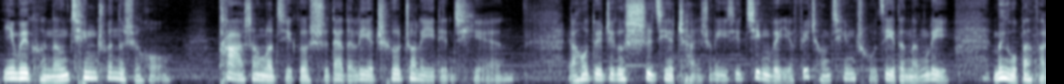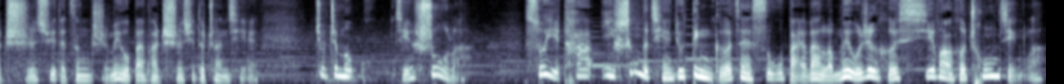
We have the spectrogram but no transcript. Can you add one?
因为可能青春的时候。踏上了几个时代的列车，赚了一点钱，然后对这个世界产生了一些敬畏，也非常清楚自己的能力没有办法持续的增值，没有办法持续的赚钱，就这么结束了。所以他一生的钱就定格在四五百万了，没有任何希望和憧憬了，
